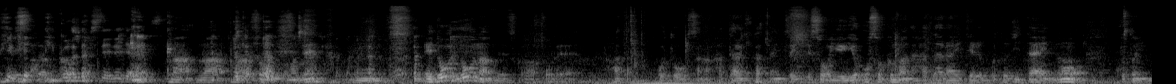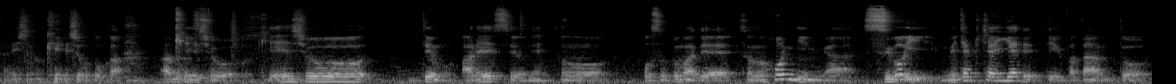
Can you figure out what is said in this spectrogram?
F さん。してるじゃないですか。まあまあまあそうですね、うん、えどうどうなんですか？これお父さん働き方についてそういう遅くまで働いてること自体のことに対しての継承とかあ継承継承でもあれですよね。その遅くまでその本人がすごいめちゃくちゃ嫌でっていうパターンと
